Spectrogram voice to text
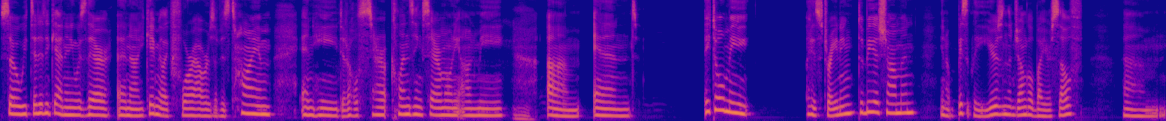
So we did it again, and he was there, and uh, he gave me like four hours of his time, and he did a whole cleansing ceremony on me. Um, and he told me his training to be a shaman, you know, basically years in the jungle by yourself. Um,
